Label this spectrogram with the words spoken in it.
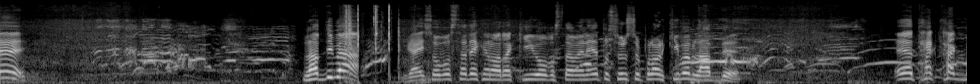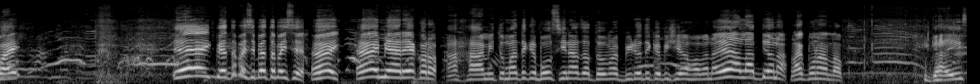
এ লাভ দিবা? গাইস অবস্থা দেখেন ওরা কি অবস্থা মানে এত ছোট ছোট পোলার কীভাবে লাভ দে এ, থাক থাক ভাই। এই বেতা পাইছে বেতা পাইছে। এই এই মিয়া, রে, করো। আহা, আমি তোমাদেরকে বলছি না যে তোমরা ভিডিও দিকে বেশি হবে না। এ, লাভ দিও না, লাগবো না, লাভ। গাইস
